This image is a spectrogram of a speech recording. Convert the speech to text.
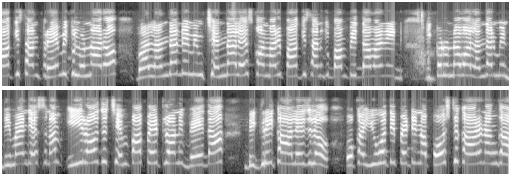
పాకిస్తాన్ ప్రేమికులు ఉన్నారో వాళ్ళందరినీ మేము చందాలు వేసుకొని మరి పాకిస్తాన్కి పంపిద్దామని ఇక్కడ ఉన్న వాళ్ళందరూ మేము డిమాండ్ చేస్తున్నాం. ఈ రోజు చెంపాపేటలోని వేద డిగ్రీ కాలేజ్లో ఒక యువతి పెట్టిన పోస్ట్ కారణంగా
